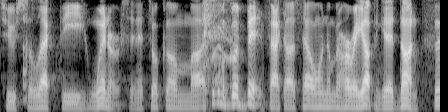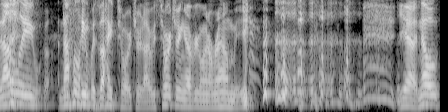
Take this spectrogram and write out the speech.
to select the winners, and it took them uh, it took him a good bit. In fact, I was telling them to hurry up and get it done. So not only not only was I tortured, I was torturing everyone around me. yeah, no,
